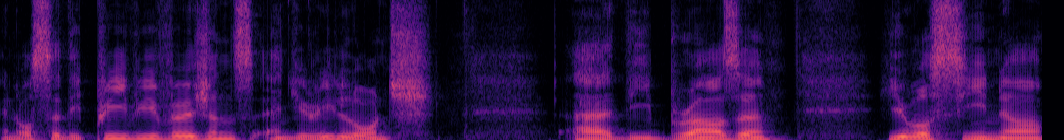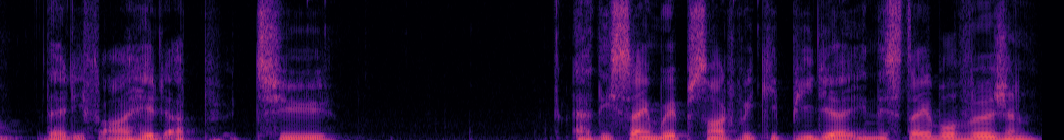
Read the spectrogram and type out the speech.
and also the preview versions, and you relaunch uh, the browser, you will see now that if I head up to uh, the same website, Wikipedia, in the stable version,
